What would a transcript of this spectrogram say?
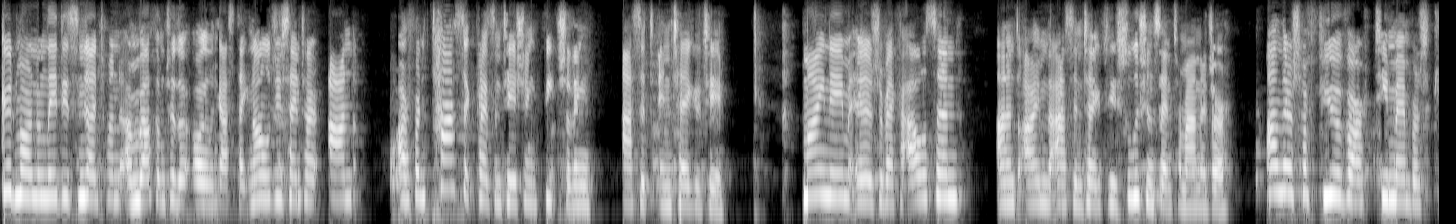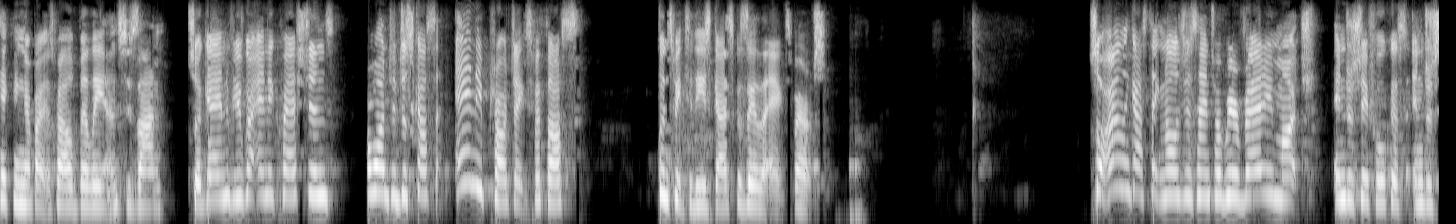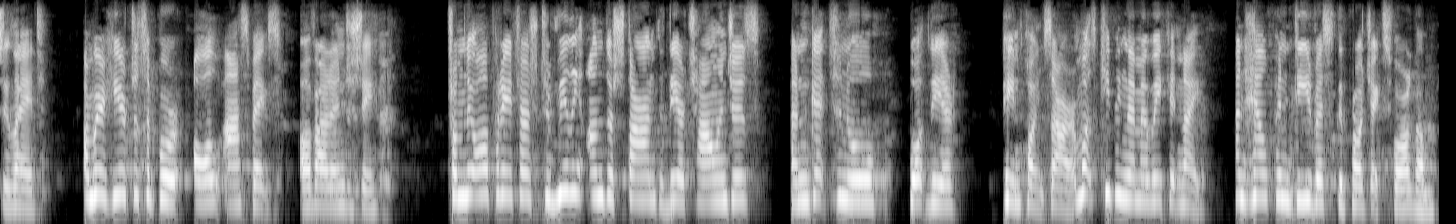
Good morning, ladies and gentlemen, and welcome to the Oil and Gas Technology Centre and our fantastic presentation featuring asset integrity. My name is Rebecca Allison, and I'm the Asset Integrity Solution Centre Manager. And there's a few of our team members kicking about as well, Billy and Suzanne. So again, if you've got any questions or want to discuss any projects with us, go and speak to these guys because they're the experts. So Oil and Gas Technology Centre, we're very much industry focused, industry led. And we're here to support all aspects of our industry, from the operators to really understand their challenges and get to know what their pain points are and what's keeping them awake at night and helping de-risk the projects for them.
